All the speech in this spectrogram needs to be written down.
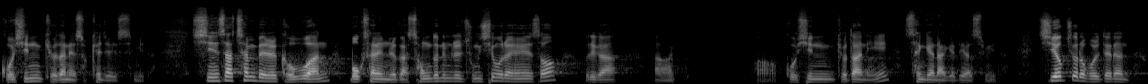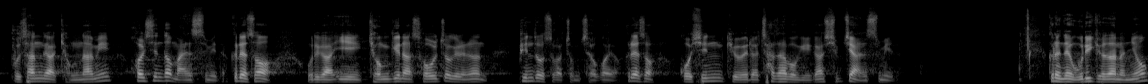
고신 교단에 속해져 있습니다. 신사 참배를 거부한 목사님들과 성도님들 중심으로 해서 우리가 어, 어, 고신 교단이 생겨나게 되었습니다. 지역적으로 볼 때는 부산과 경남이 훨씬 더 많습니다. 그래서 우리가 이 경기나 서울 쪽에는 빈도수가 좀 적어요. 그래서 고신 교회를 찾아보기가 쉽지 않습니다. 그런데 우리 교단은요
